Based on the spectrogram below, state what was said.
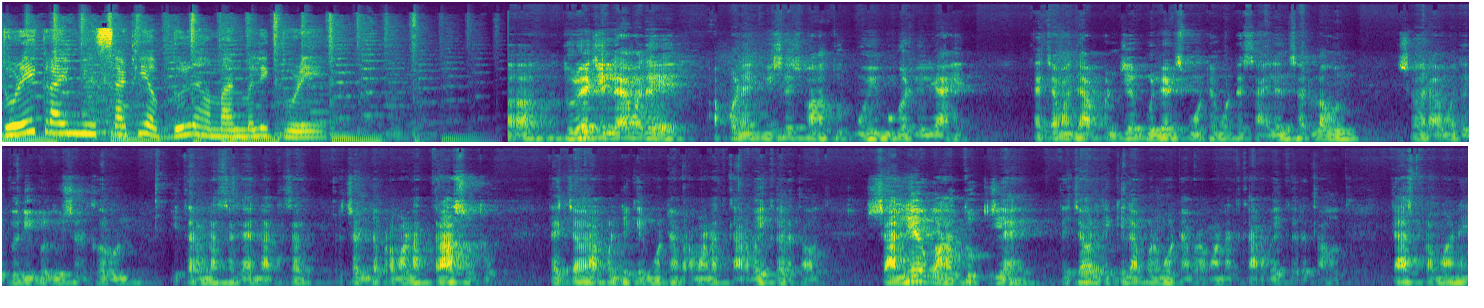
धुळे क्राईम न्यूजसाठी अब्दुल रहमान मलिक धुळे. धुळे जिल्ह्यामध्ये आपण एक विशेष वाहतूक मोहीम उघडलेली आहे. त्याच्यामध्ये आपण जे बुलेट्स मोठे मोठे सायलेन्सर लावून शहरामध्ये ध्वनी प्रदूषण करून इतरांना सगळ्यांना त्याचा प्रचंड प्रमाणात त्रास होतो त्याच्यावर आपण देखील मोठ्या प्रमाणात कारवाई करत आहोत. शालेय वाहतूक जी आहे त्याच्यावर देखील आपण मोठ्या प्रमाणात कारवाई करत आहोत. त्याचप्रमाणे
